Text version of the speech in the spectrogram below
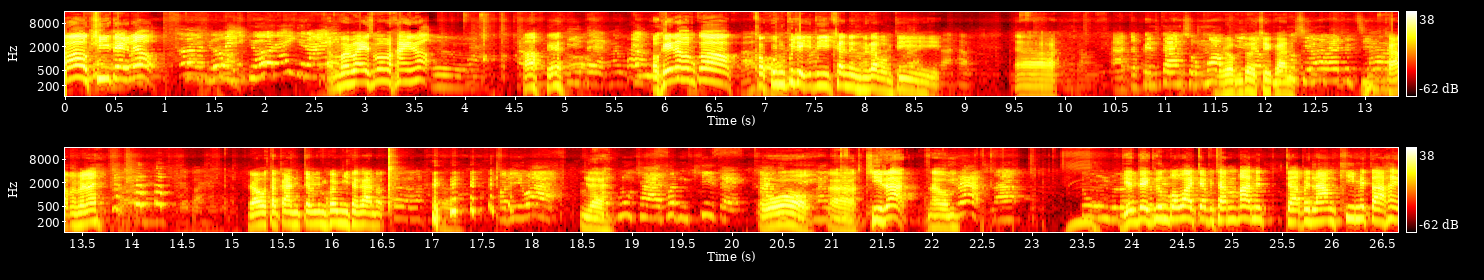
อ้าวขี้แตกแล้วเออเกรดเยอะได้กี่ไรไม่ไหวสมบัติให้เนาะ เออโอเค ที่แตกนะครับโอเคนะผมก็ขอบคุณผู้ใหญ่ใจดีอีกครั้งหนึ่งนะครับผมที่นะครับอ่า อาจจะเป็นการส่งมอบรวมด้วยช่วยกัน ที่แบบไม่รู้เสียงอะไรเป็นเสียงอะไรครับไม่เป็นไรเดี๋ยวก่อนครับผมเราทางการจะไม่ค่อยมีทางการหรอก เออพอ ดีว่านี่แหละลูกชายเพิ่นขี้แตกโอ้อ่าขี้ราดนะครับผมขี้ราดนะจุงอยู่ลเดี๋ยวเด็กลืมบอกว่าจะไปทำบ้านไม่จะไปล้างขี้ไม่ตาให้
